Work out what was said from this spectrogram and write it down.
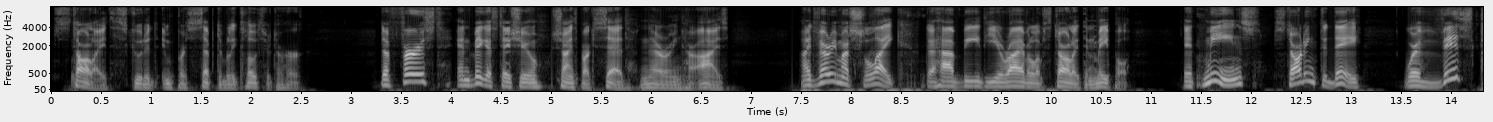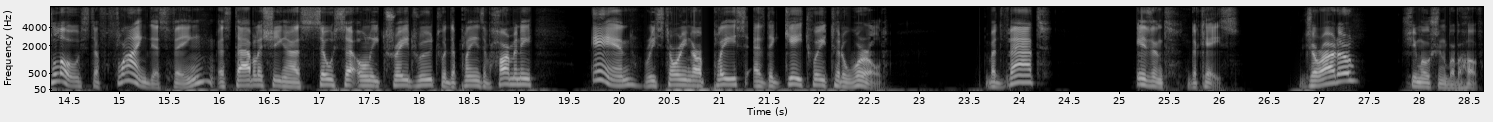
Starlight scooted imperceptibly closer to her. The first and biggest issue, Shinespark said, narrowing her eyes. I'd very much like to have be the arrival of Starlight and Maple. It means, starting today, we're this close to flying this thing, establishing a SOSA only trade route with the Plains of Harmony, and restoring our place as the gateway to the world. But that isn't the case. Gerardo, she motioned with a hoof,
